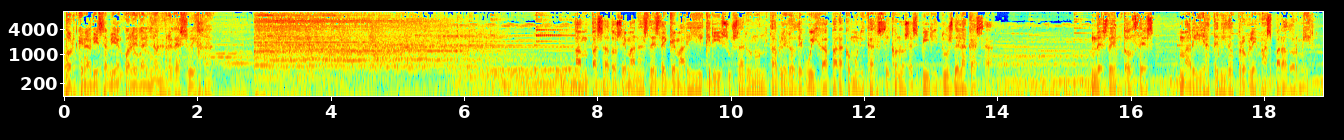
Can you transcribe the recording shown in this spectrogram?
Porque nadie sabía cuál era el nombre de su hija. Han pasado semanas desde que Marie y Chris usaron un tablero de Ouija para comunicarse con los espíritus de la casa. Desde entonces, Marie ha tenido problemas para dormir.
